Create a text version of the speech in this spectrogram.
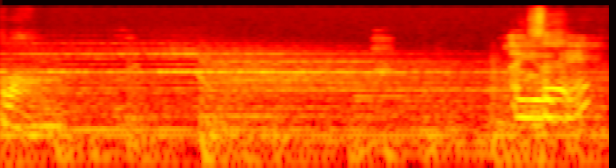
Come on. Are you Set. okay?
